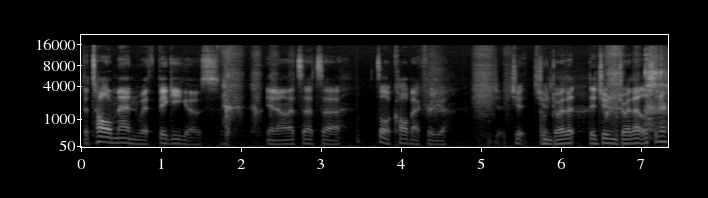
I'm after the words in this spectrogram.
the tall men with big egos. you know, that's that's a it's a little callback for you. Did you, did you enjoy that? Did you enjoy that, listener?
